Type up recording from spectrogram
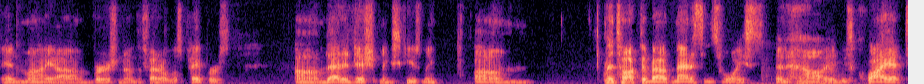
in my uh, version of the Federalist Papers, um, that edition, excuse me. Um, talked about Madison's voice and how it was quiet.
